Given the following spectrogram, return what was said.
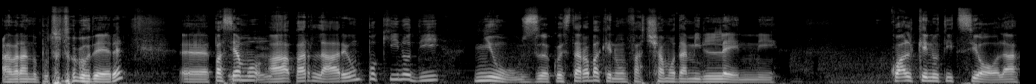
avranno potuto godere, eh, passiamo a parlare un pochino di news, questa roba che non facciamo da millenni. Qualche notiziola.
